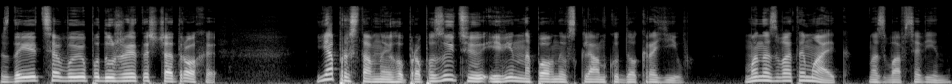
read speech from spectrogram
Здається, ви подужаєте ще трохи. Я пристав на його пропозицію, і він наповнив склянку до країв. Мене звати Майк, назвався він.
